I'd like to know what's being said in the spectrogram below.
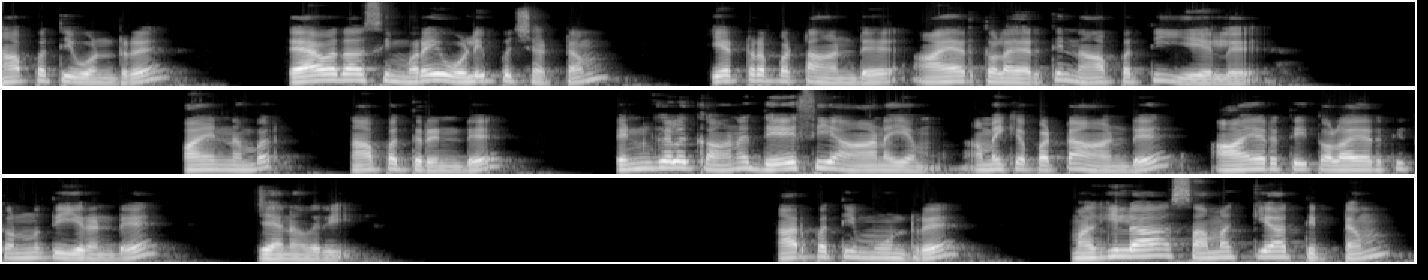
நாற்பத்தி ஒன்று தேவதாசி முறை ஒழிப்பு சட்டம் இயற்றப்பட்ட ஆண்டு ஆயிரத்தி தொள்ளாயிரத்தி நாற்பத்தி ஏழு. பாயிண்ட் நம்பர் நாற்பத்தி ரெண்டு பெண்களுக்கான தேசிய ஆணையம் அமைக்கப்பட்ட ஆண்டு ஆயிரத்தி தொள்ளாயிரத்தி தொண்ணூற்றி இரண்டு ஜனவரி. நாற்பத்தி மூன்று மகிழா சமக்கியா திட்டம்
